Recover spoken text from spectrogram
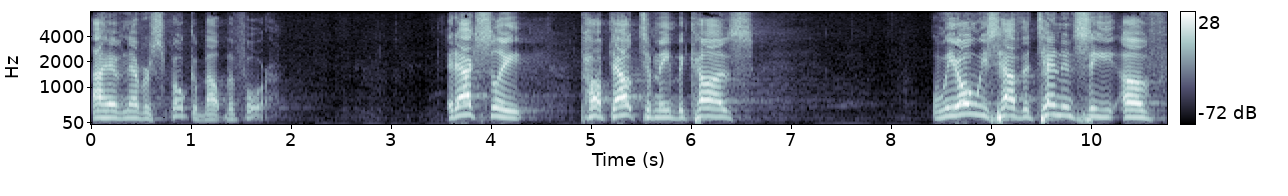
I have never spoke about before. It actually popped out to me because we always have the tendency of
